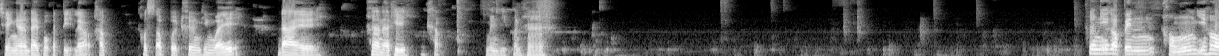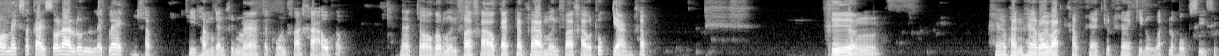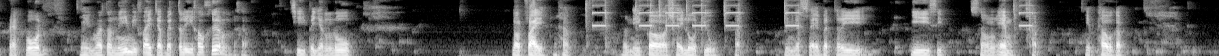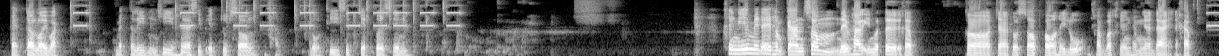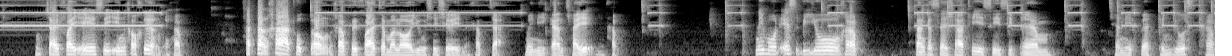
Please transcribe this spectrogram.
ใช้งานได้ปกติแล้วครับ ทดสอบเปิดเครื่องทิ้งไว้ได้ 5 นาทีครับ ไม่มีปัญหา เครื่องนี้ก็เป็นของยี่ห้อ Max Sky Solar รุ่นแรกๆนะครับ ที่ทำกันขึ้นมาตระกูลฟ้าขาวครับ หน้าจอก็เหมือนฟ้าขาวการตั้งค่าเหมือนฟ้าขาวทุกอย่างครับ เครื่อง 5,500 วัตต์ครับ 5.5 กิโลวัตต์ระบบ 48 โวลต์จะเห็นว่าตอนนี้มีไฟจากแบตเตอรี่เข้าเครื่องนะครับ ชี้ไปยังรูป หลอดไฟนะครับ ตอนนี้ก็ใช้โหลดอยู่ครับเป็นกระแสแบตเตอรี่ 22 แอมป์ครับ เทียบเท่ากับ 8-900 วัตต์ แบตเตอรี่เป็นที่ 51.2 ครับ โหลดที่ 17เปอร์เซ็นต์เครื่องนี้ไม่ได้ทำการซ่อมในภาคอินเวอร์เตอร์ครับ ก็จะทดสอบพอให้รู้ครับว่าเครื่องทำงานได้นะครับ ผมจ่ายไฟ AC in เข้าเครื่องนะครับถ้าตั้งค่าถูกต้องนะครับ ไฟฟ้าจะมารออยู่เฉยๆนะครับ จะไม่มีการใช้นะครับ ในโหมด SBU ครับ ตั้งกระแสชาร์จที่ 40 แอมป์ ชนิดแบตเป็นยูสครับ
